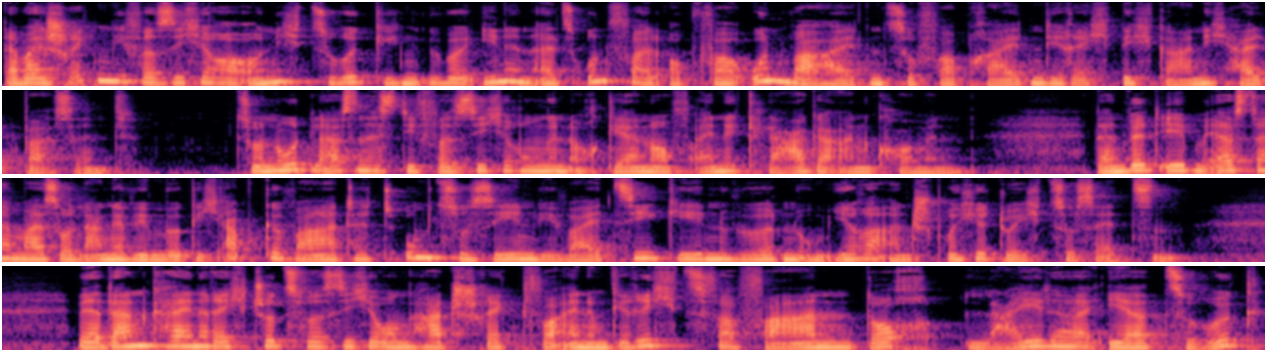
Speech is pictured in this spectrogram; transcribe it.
Dabei schrecken die Versicherer auch nicht zurück, gegenüber ihnen als Unfallopfer Unwahrheiten zu verbreiten, die rechtlich gar nicht haltbar sind. Zur Not lassen es die Versicherungen auch gerne auf eine Klage ankommen. Dann wird eben erst einmal so lange wie möglich abgewartet, um zu sehen, wie weit sie gehen würden, um ihre Ansprüche durchzusetzen. Wer dann keine Rechtsschutzversicherung hat, schreckt vor einem Gerichtsverfahren doch leider eher zurück.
